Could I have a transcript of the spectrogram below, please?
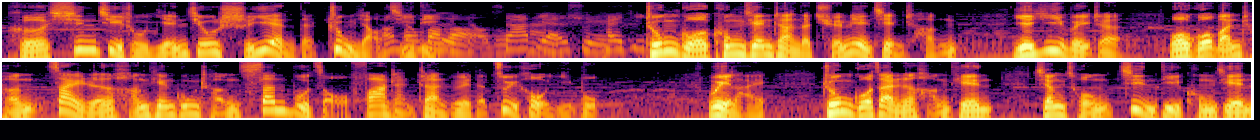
和新技术研究实验的重要基地。中国空间站的全面建成，也意味着我国完成载人航天工程三步走发展战略的最后一步。未来，中国载人航天将从近地空间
